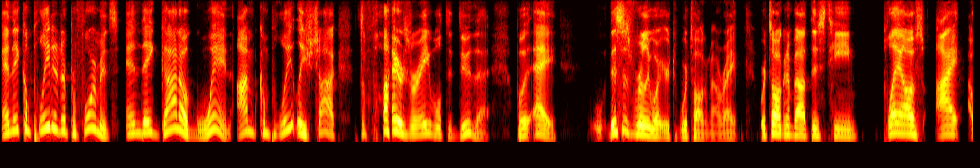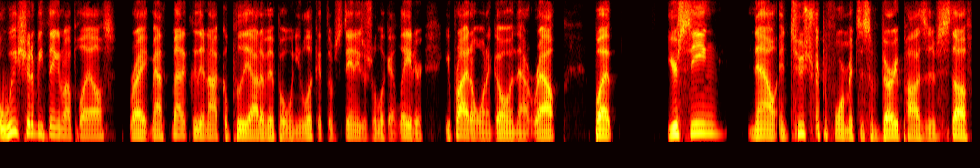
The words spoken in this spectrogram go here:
and they completed a performance and they got a win. I'm completely shocked the Flyers were able to do that. But hey, this is really what we're talking about, right? We're talking about this team playoffs. I we shouldn't be thinking about playoffs right? Mathematically, they're not completely out of it, but when you look at the standings, which we'll look at later, you probably don't want to go in that route. But you're seeing now in two straight performances some very positive stuff,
